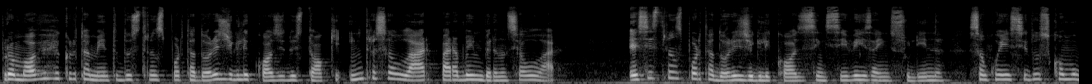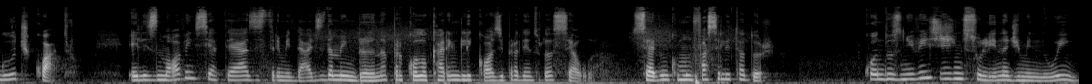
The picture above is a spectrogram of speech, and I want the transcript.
promove o recrutamento dos transportadores de glicose do estoque intracelular para a membrana celular. Esses transportadores de glicose sensíveis à insulina são conhecidos como GLUT4. Eles movem-se até as extremidades da membrana para colocarem glicose para dentro da célula. Servem como um facilitador. Quando os níveis de insulina diminuem,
